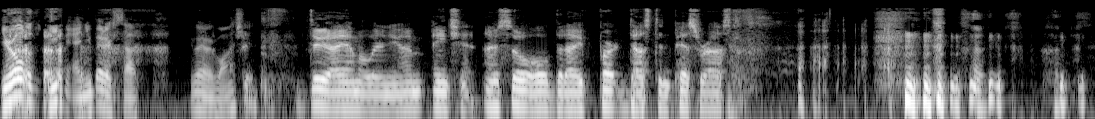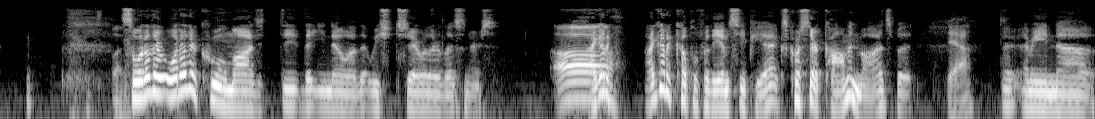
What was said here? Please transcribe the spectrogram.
You're older than me, man. You better stop. You better watch it. Dude, I am older than you. I'm ancient. I'm so old that I fart dust and piss rust. so what other what other cool mods do that you know of that we should share with our listeners? Uh, I got a, I got a couple for the MCPX. Of course, they're common mods, but yeah. I mean uh,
